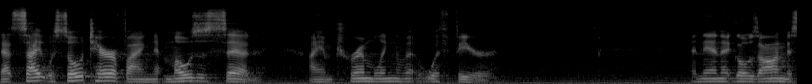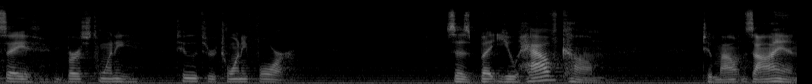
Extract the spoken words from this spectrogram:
That sight was so terrifying that Moses said, I am trembling with fear. And then it goes on to say, verse 22 through 24 it says, But you have come to Mount Zion,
